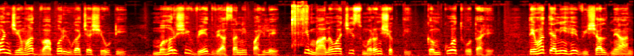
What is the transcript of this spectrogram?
पण जेव्हा द्वापर युगाच्या शेवटी महर्षी वेद व्यासांनी पाहिले की मानवाची स्मरणशक्ती कमकुवत होत आहे तेव्हा त्यांनी हे विशाल ज्ञान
